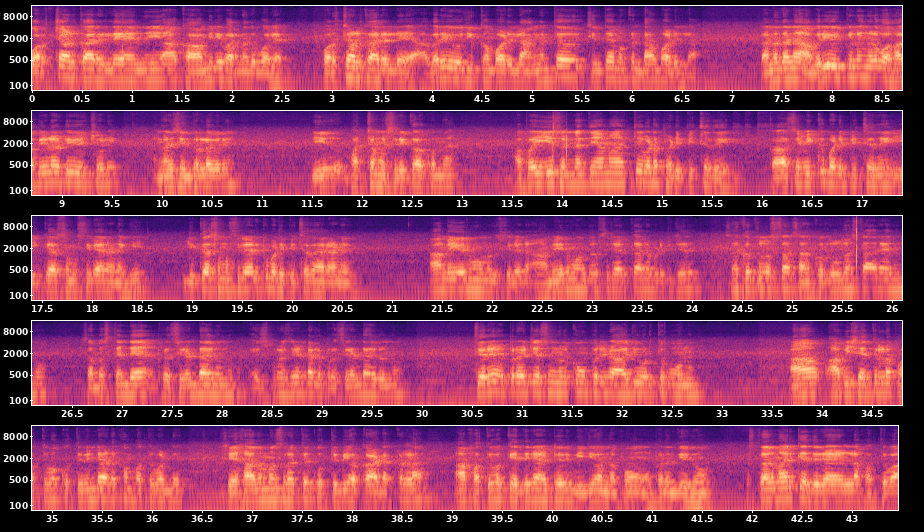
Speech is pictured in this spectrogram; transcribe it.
കുറച്ച് ആൾക്കാരല്ലേ എന്ന് ആ കാമിലി പറഞ്ഞതുപോലെ. കുറച്ച് ആൾക്കാരല്ലേ അവരെ യോജിക്കാൻ പാടില്ല. അങ്ങനത്തെ ചിന്ത നമുക്ക് ഉണ്ടാകാൻ പാടില്ല. കാരണം തന്നെ അവർ ചോദിക്കണം നിങ്ങൾ വഹാബികളായിട്ട് ചോദിച്ചോളി. അങ്ങനെ ചിന്തയുള്ളവർ ഈ പച്ച മുശ്രീക്കാക്കുന്ന അപ്പോൾ ഈ സുന്നത്തിയാമത്ത് ഇവിടെ പഠിപ്പിച്ചത് കാസിമിക്ക് പഠിപ്പിച്ചത് ഈ കെ എസ് മുസ്ലിയാരാണെങ്കിൽ എസ് മുസ്ലിയാർക്ക് പഠിപ്പിച്ചത് ആരാണ്? ആമേയർ മുഹമ്മദ് സുലിയർ ആമേയർ മുഹമ്മദ് സുലിയാർക്കാരെ പഠിപ്പിച്ചത്? സക്കത്തുൽ ഉസ്താദ്. സക്കത്തുൽ ഉസ്താദ് ആരായിരുന്നു? സമസ്തന്റെ പ്രസിഡന്റായിരുന്നു വൈസ് പ്രസിഡന്റ് അല്ല പ്രസിഡന്റായിരുന്നു ചെറിയ അഭിപ്രായ വ്യത്യാസങ്ങൾക്ക് മുപ്പര് രാജി കൊടുത്തു പോന്നു. ആ ആ വിഷയത്തിലുള്ള ഫത്തുവ കുത്തുബിന്റെ അടക്കം പത്തുവുണ്ട് ഷെഹാദ് മസ്രത്ത് കുത്തുബി ഒക്കെ അടക്കമുള്ള ആ ഫത്തുവക്കെതിരായിട്ടൊരു വിധി വന്നപ്പോൾ മൂപ്പൻ ചെയ്തു? ഉസ്താദ്മാർക്കെതിരായുള്ള ഫത്തുവ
